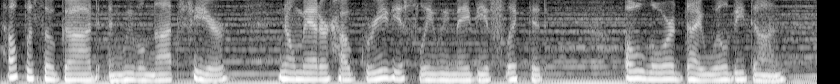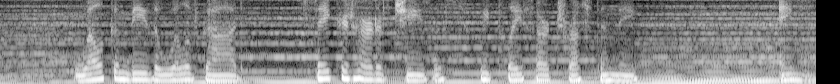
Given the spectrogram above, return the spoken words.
Help us, O God, and we will not fear, no matter how grievously we may be afflicted. O Lord, thy will be done. Welcome be the will of God. Sacred Heart of Jesus, we place our trust in thee. Amen.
